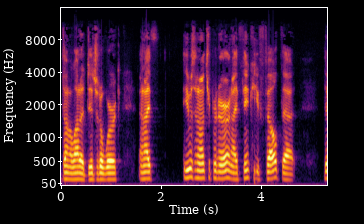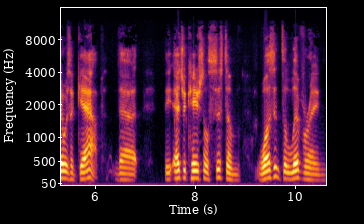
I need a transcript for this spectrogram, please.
done a lot of digital work, and I he was an entrepreneur, and I think he felt that there was a gap that the educational system wasn't delivering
